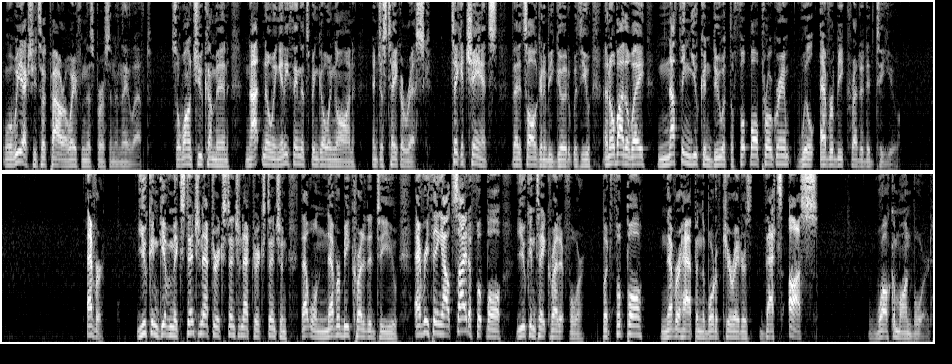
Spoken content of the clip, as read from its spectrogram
well, we actually took power away from this person and they left. So why don't you come in not knowing anything that's been going on and just take a risk? Take a chance that it's all going to be good with you. And oh, by the way, nothing you can do at the football program will ever be credited to you. Ever. You can give them extension after extension after extension. That will never be credited to you. Everything outside of football, you can take credit for. But football never happened. The Board of Curators, that's us. Welcome on board.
